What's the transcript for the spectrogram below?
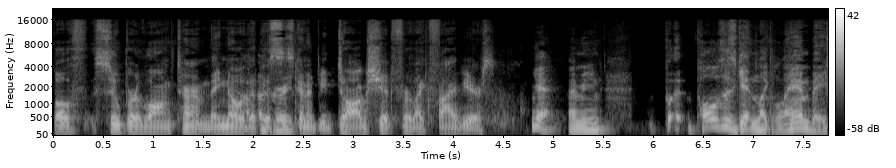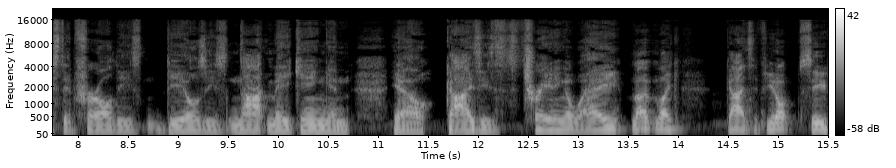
both super long term. They know that this Agreed. is going to be dog shit for like five years. Yeah, I mean, Poles is getting like lambasted for all these deals he's not making, and you know, guys he's trading away. Not like guys, if you don't see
